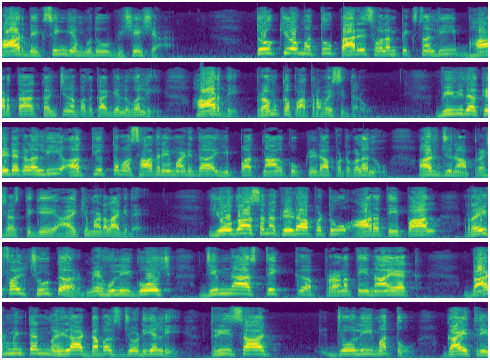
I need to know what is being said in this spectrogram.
ಹಾರ್ದಿಕ್ ಸಿಂಗ್ ಎಂಬುದು ವಿಶೇಷ. ಟೋಕಿಯೋ ಮತ್ತು ಪ್ಯಾರಿಸ್ ಒಲಿಂಪಿಕ್ಸ್ನಲ್ಲಿ ಭಾರತ ಕಂಚಿನ ಪದಕ ಗೆಲ್ಲುವಲ್ಲಿ ಹಾರ್ದಿಕ್ ಪ್ರಮುಖ ಪಾತ್ರ ವಹಿಸಿದ್ದರು. ವಿವಿಧ ಕ್ರೀಡೆಗಳಲ್ಲಿ ಅತ್ಯುತ್ತಮ ಸಾಧನೆ ಮಾಡಿದ ಇಪ್ಪತ್ನಾಲ್ಕು ಕ್ರೀಡಾಪಟುಗಳನ್ನು ಅರ್ಜುನ ಪ್ರಶಸ್ತಿಗೆ ಆಯ್ಕೆ ಮಾಡಲಾಗಿದೆ. ಯೋಗಾಸನ ಕ್ರೀಡಾಪಟು Aarti Pal, rifle shooter Mehuli Ghosh, gymnastic Pranati Nayak, badminton ಮಹಿಳಾ ಡಬಲ್ಸ್ ಜೋಡಿಯಲ್ಲಿ ಟ್ರೀಸಾ ಜೋಲಿ ಮತ್ತು ಗಾಯತ್ರಿ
